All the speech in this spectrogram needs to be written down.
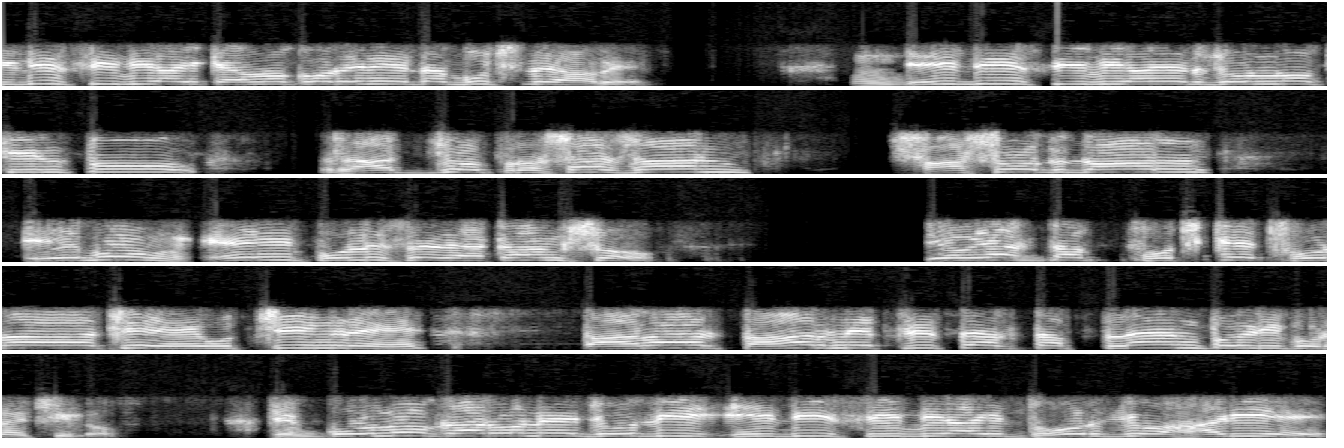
ইডি সিবিআই কেন করেনি এটা বুঝতে হবে। ইডি সিবিআই এর জন্য কিন্তু রাজ্য প্রশাসন শাসক দল এবং এই পুলিশের একাংশ যে ওই একটা ফচকে ছোড়া আছে উচ্চিংড়ে তারা তার নেতৃত্বে একটা প্ল্যান তৈরি করেছিল। যে। কোনো কারণে যদি ইডি সিবিআই ধৈর্য হারিয়ে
